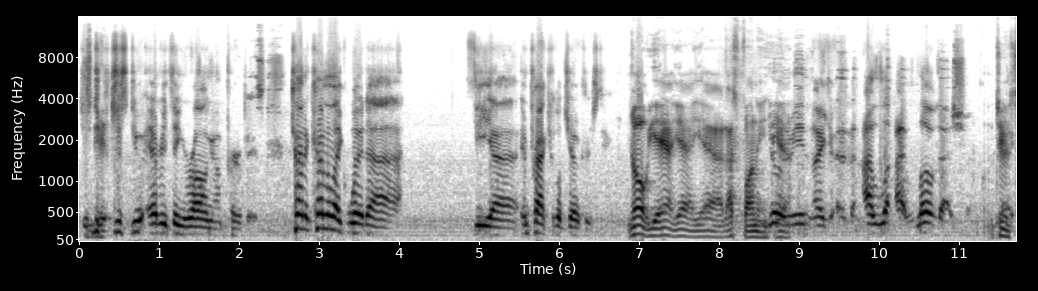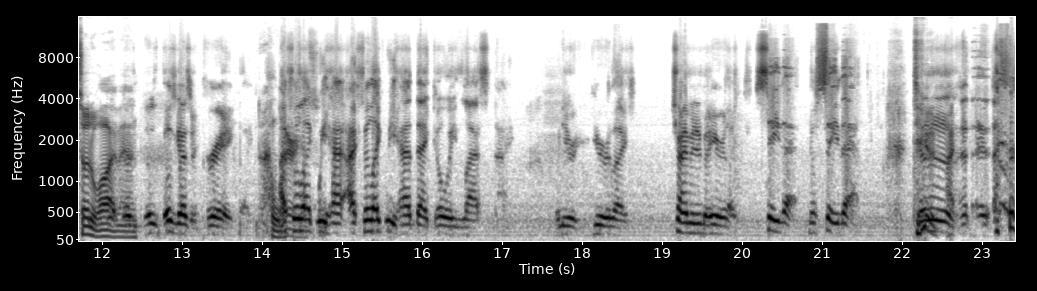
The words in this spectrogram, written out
Just do, Yeah. just do everything wrong on purpose. Kind of kind of like what uh, the uh, Impractical Jokers do. Oh yeah, yeah, yeah. That's funny. You know yeah. what I mean? Like uh, I lo- I love that show. Dude, so do I, man. Those, those guys are great. Like, I feel like we had I feel like we had that going last night when you're you're like chiming in my ear like say that no say that dude. I,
